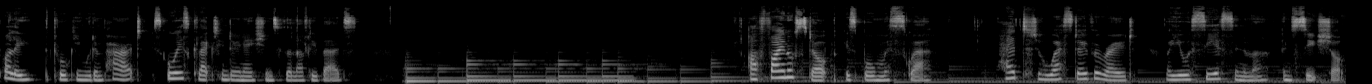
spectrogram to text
Polly, the talking wooden parrot, is always collecting donations for the lovely birds. Our final stop is Bournemouth Square. Head to Westover Road, where you will see a cinema and suit shop.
